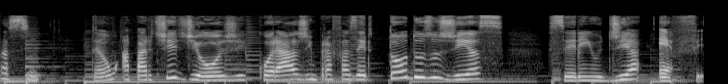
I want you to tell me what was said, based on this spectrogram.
assim. Então, a partir de hoje, coragem para fazer todos os dias serem o dia F.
